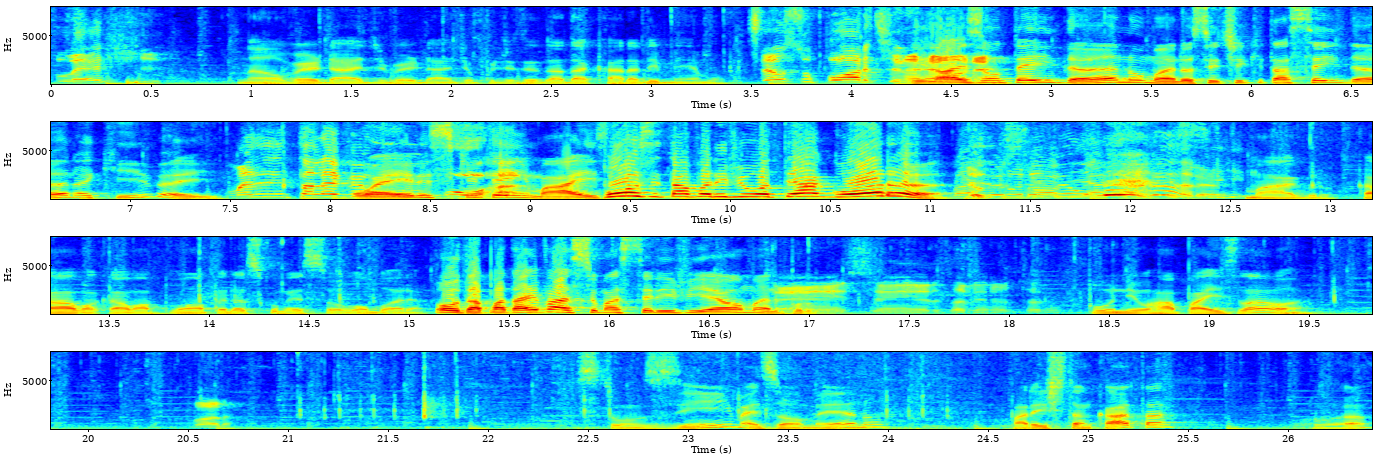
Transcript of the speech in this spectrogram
flash. Não, verdade, verdade. Eu podia ter dado a cara ali mesmo. Você é um suporte, né? E nós né? não tem dano, mano. Eu senti que tá sem dano aqui, velho. Mas ele tá level Ou é eles porra. que tem mais. Pô, você tava nível até agora. Mas eu, eu tô nível 1, cara. Magro. Calma, calma. Apenas começou. Vambora. Ô, oh, dá pra dar se o Master Eviel, mano. Sim, por... sim. Ele tá vindo, ele tá vindo. Punir o rapaz lá, ó. Bora. Stunzinho, mais ou menos. Parei de estancar, tá? Boa.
